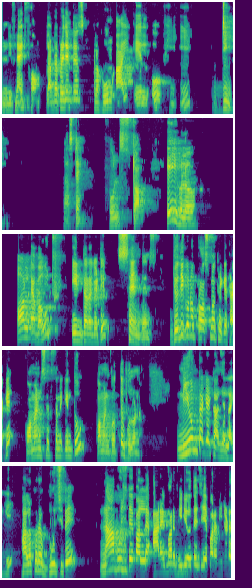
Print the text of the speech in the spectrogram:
ইনডিফিনাইট ফর্ম লাভটা প্রেজেন্ট তাহলে হুম I L O V E D লাস্টে ফুল স্টপ এই হলো অল অ্যাবাউট ইন্টারোগেটিভ সেন্টেন্স যদি কোনো প্রশ্ন থেকে থাকে কমেন্ট সেকশনে কিন্তু কমেন্ট করতে ভুলো না। নিয়মটাকে কাজে লাগিয়ে ভালো করে বুঝবে, না বুঝতে পারলে আরেকবার ভিডিওতে যেয়ে পরে ভিডিওটা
